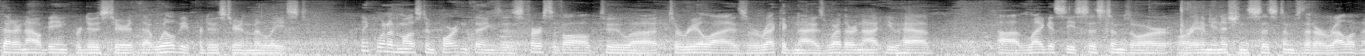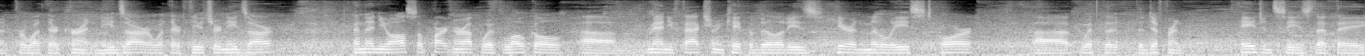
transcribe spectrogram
that are now being produced here, that will be produced here in the Middle East. I think one of the most important things is, first of all, to, uh, to realize or recognize whether or not you have uh, legacy systems or, or ammunition systems that are relevant for what their current needs are or what their future needs are. And then you also partner up with local um, manufacturing capabilities here in the Middle East or uh, with the, the different agencies that they,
